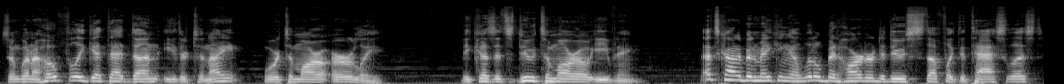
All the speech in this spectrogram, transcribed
So I'm going to hopefully get that done either tonight or tomorrow early, because it's due tomorrow evening. That's kind of been making it a little bit harder to do stuff like the task list,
